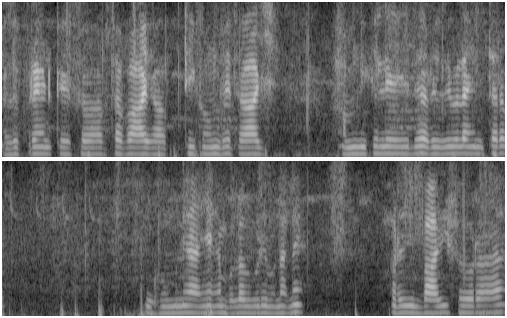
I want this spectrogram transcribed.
हेलो फ्रेंड, कैसे हो आप सब? आज आप ठीक होंगे तो आज हम निकले इधर रेलवे लाइन तरफ़। घूमने आए हैं ब्लॉग वीडियो बनाने। और ये बारिश हो रहा है।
